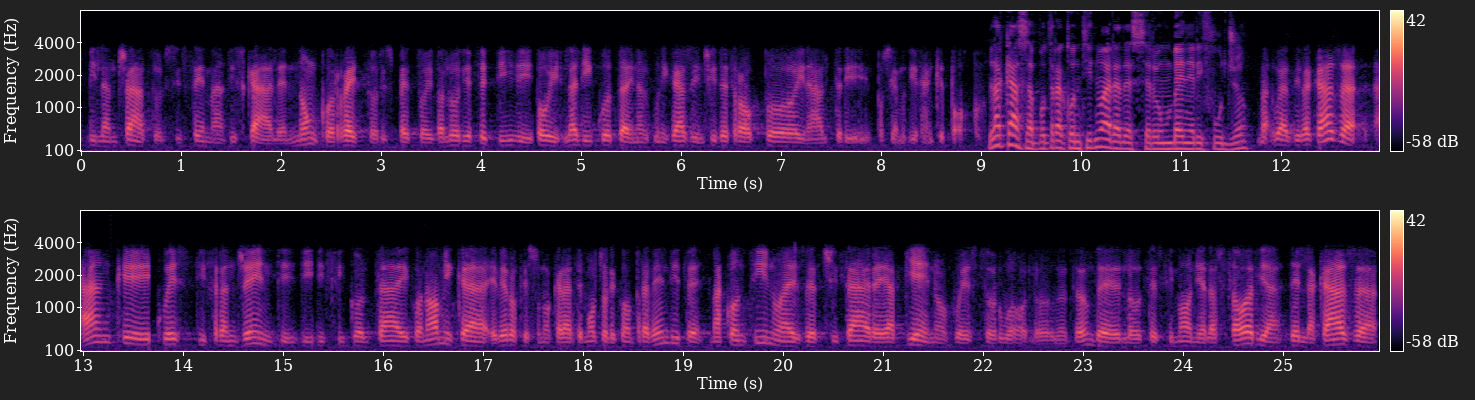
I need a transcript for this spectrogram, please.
sbilanciato il sistema fiscale non corretto rispetto ai valori effettivi, poi l'aliquota in alcuni casi incide troppo, in altri possiamo dire anche poco. La casa potrà continuare ad essere un bene rifugio? Ma guardi, la casa casa anche questi frangenti di difficoltà economica è vero che sono calate molto le compravendite, ma continua a esercitare appieno questo ruolo. D'altronde lo testimonia la storia della casa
